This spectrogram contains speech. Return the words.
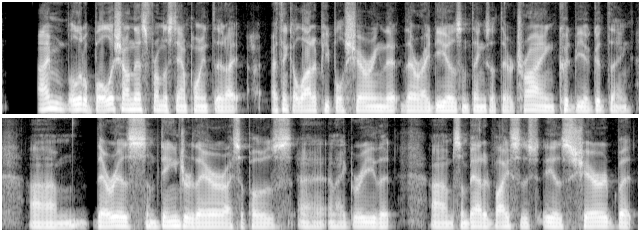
I'm a little bullish on this from the standpoint that I I think a lot of people sharing the, their ideas and things that they're trying could be a good thing. Um, there is some danger there, I suppose, uh, and I agree that um, some bad advice is, is shared, but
